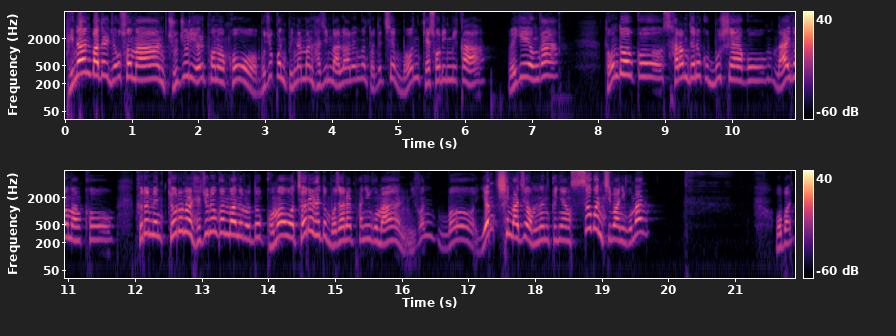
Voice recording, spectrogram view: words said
비난받을 요소만 줄줄이 읊어놓고 무조건 비난만 하지 말라는 건 도대체 뭔 개소리입니까? 외계어인가? 돈도 없고 사람 대놓고 무시하고 나이도 많고 그러면 결혼을 해주는 것만으로도 고마워 절을 해도 모자랄 판이구만. 이건 뭐 염치마저 없는 그냥 썩은 집안이구만. 5번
